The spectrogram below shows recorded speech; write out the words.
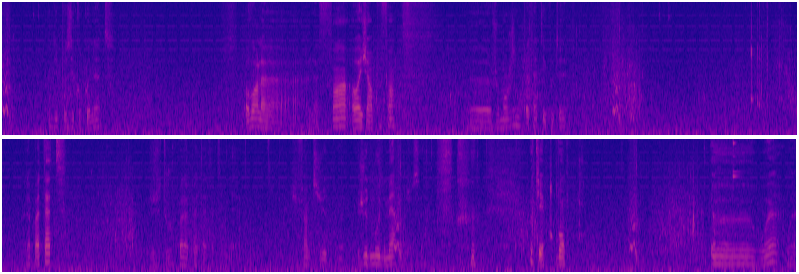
On dépose les coconuts. On va voir la, la faim. Ah ouais, j'ai un peu faim. Euh, je manger une patate, écoutez. La patate. Toujours pas la patate, attendez. J'ai fait un petit jeu de, jeu de mots de merde, je sais. Ok, bon. Euh, ouais, ouais,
